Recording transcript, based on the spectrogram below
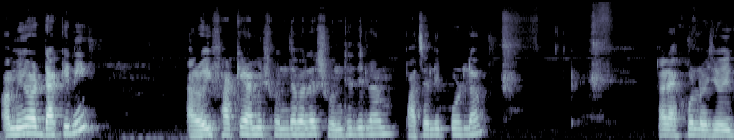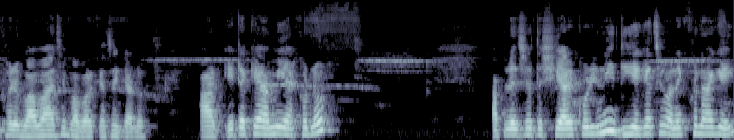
আমিও আর ডাকিনি। আর ওই ফাঁকে আমি সন্ধ্যাবেলায় সন্ধে দিলাম, পাঁচালি পড়লাম। আর এখন ওই যে ওই ঘরে বাবা আছে, বাবার কাছে গেল। আর এটাকে আমি এখনও আপনাদের সাথে শেয়ার করিনি, দিয়ে গেছে অনেকক্ষণ আগেই।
